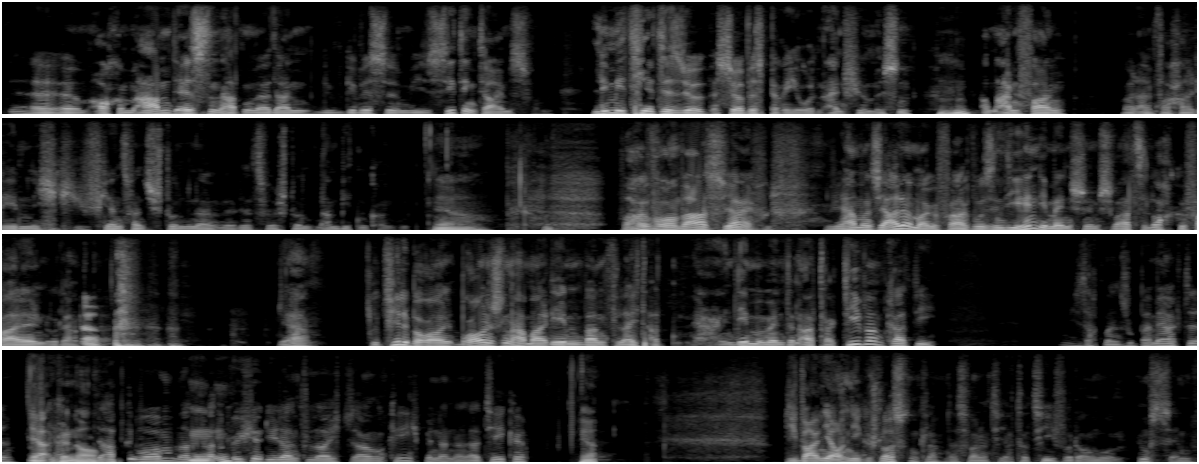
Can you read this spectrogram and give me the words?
äh, auch im Abendessen hatten wir dann gewisse wie Seating Times, limitierte Ser Serviceperioden einführen müssen Mhm. am Anfang, weil einfach halt eben nicht 24 Stunden oder 12 Stunden anbieten konnten. Ja. Warum, warum war es? Ja, wir haben uns ja alle mal gefragt, wo sind die hin, die Menschen im schwarze Loch gefallen oder Ja. ja. Gut, viele Bran- Branchen haben halt eben dann vielleicht ja, in dem Moment dann attraktiver, gerade die, wie sagt man, Supermärkte, Ja, die haben genau. viele abgeworben, hat Mhm. gerade Küche, die dann vielleicht sagen, okay, ich bin dann an der Theke. Ja. Die waren ja auch nie geschlossen, klar, das war natürlich attraktiv oder irgendwo im, im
